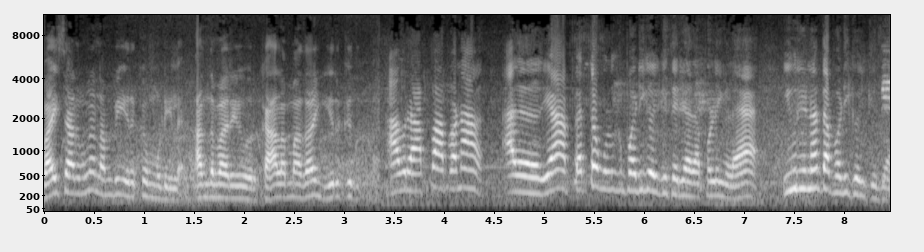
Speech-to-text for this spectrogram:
வயசானவங்களும் நம்பி இருக்க முடியல. அந்த மாதிரி ஒரு காலமாக தான் இருக்குது. அவர் அப்பா அப்பனா அது ஏன் பெற்றவங்களுக்கு படிக்க வைக்க தெரியாதா பிள்ளைங்கள? இவர் என்னத்தான் படிக்க வைக்குது?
